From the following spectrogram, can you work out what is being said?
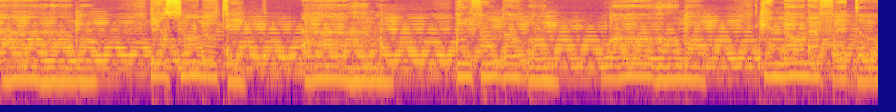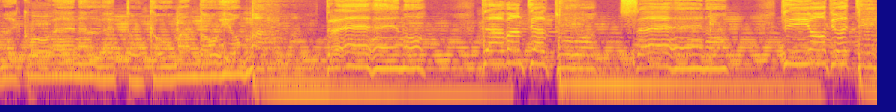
amo. Io sono ti amo, in fondo un uomo che non ha freddo nel cuore nel letto, comando io ma tremo davanti al tuo seno, ti odio e ti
